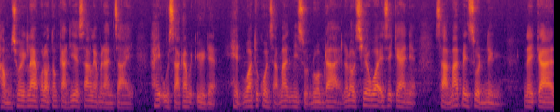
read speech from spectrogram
ทำช่วยแรกเพราะเราต้องการที่จะสร้างแรงบันดาลใจ ให้อุตสาหกรรมอื่นๆเนี่ยเห็นว่าทุกคนสามารถมีส่วนร่วมได้ แล้วเราเชื่อว่า s c แกเนี่ยสามารถเป็นส่วนหนึ่งในการ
